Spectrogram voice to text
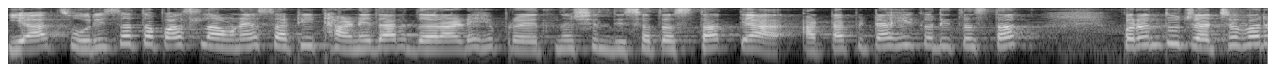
या चोरीचा तपास लावण्यासाठी ठाणेदार दराडे हे प्रयत्नशील दिसत असतात त्या आटापिटाही करीत असतात परंतु ज्याच्यावर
